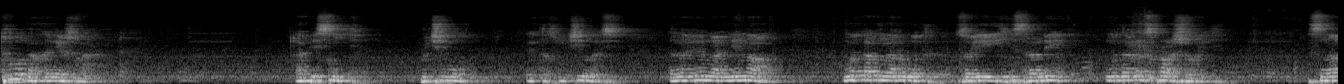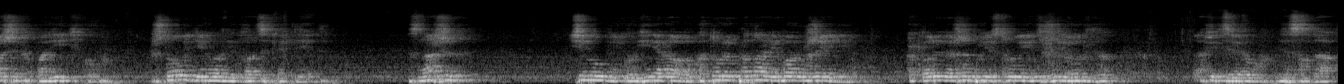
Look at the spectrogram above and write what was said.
Трудно, конечно, объяснить, почему это случилось. Да, наверное, не нам. Мы, как народ своей страны, мы должны спрашивать с наших политиков, что вы делали 25 лет. С наших чиновников, генералов, которые продали вооружение, которые должны были строить жилье для офицеров, для солдат.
